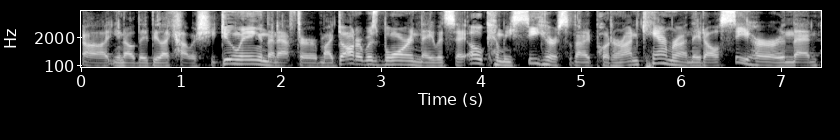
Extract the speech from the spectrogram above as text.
uh, you know, they'd be like, how is she doing? And then after my daughter was born, they would say, oh, can we see her? So then I'd put her on camera and they'd all see her. And then,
